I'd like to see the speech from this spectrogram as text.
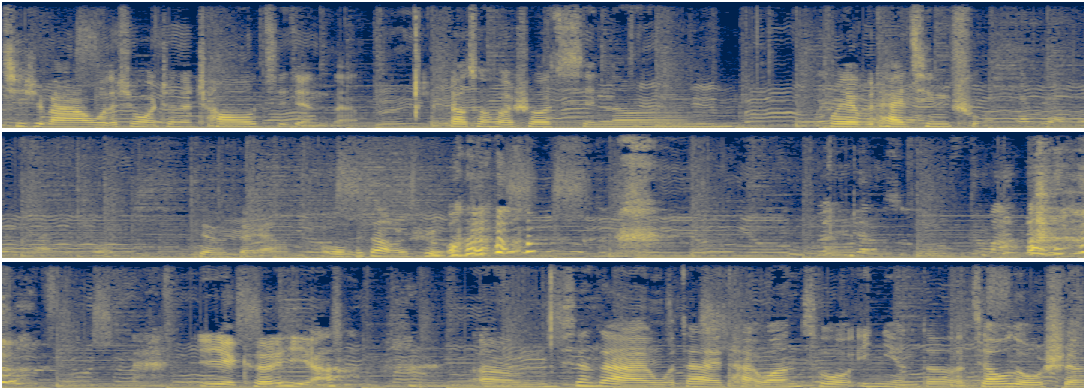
其实吧，我的生活真的超级简单。要从何说起呢？我也不太清楚。减肥啊？我不想说。也可以啊。嗯，现在我在台湾做一年的交流生。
